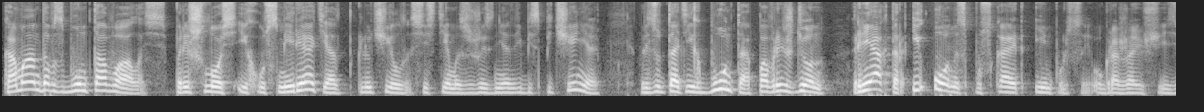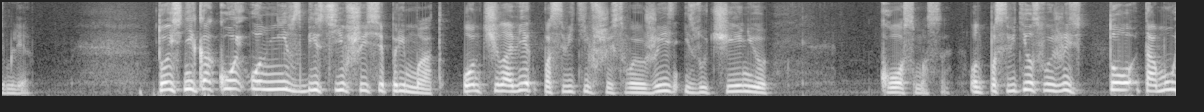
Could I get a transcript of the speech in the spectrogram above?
Команда взбунтовалась, пришлось их усмирять, я отключил системы жизнеобеспечения. В результате их бунта поврежден реактор, и он испускает импульсы, угрожающие Земле. То есть никакой он не взбесившийся примат, он человек, посвятивший свою жизнь изучению космоса. Он посвятил свою жизнь то, тому,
